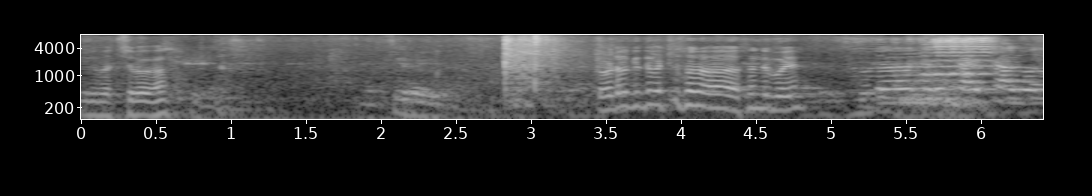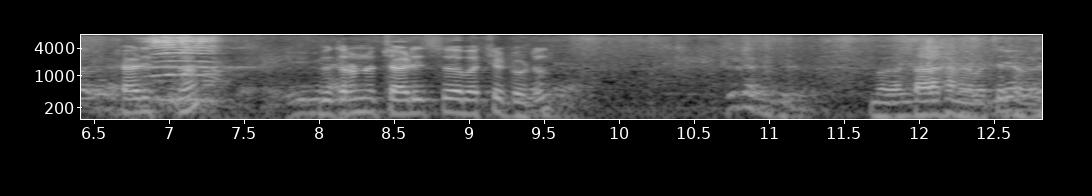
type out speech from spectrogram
हे बच्चे बघा. टोटल किती बच्चे संदीप भाई? चाळीस मित्रांनो चाळीस बच्चे टोटल बघा सारा खाणार बच्चे सगळे.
